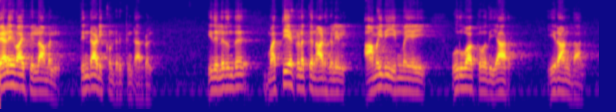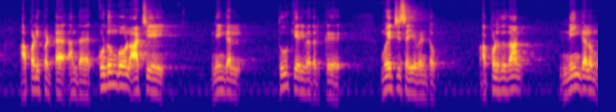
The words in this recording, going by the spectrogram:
வேலைவாய்ப்பு இல்லாமல் திண்டாடி கொண்டிருக்கின்றார்கள். இதிலிருந்து மத்திய கிழக்கு நாடுகளில் அமைதியின்மையை உருவாக்குவது யார்? ஈரான் தான். அப்படிப்பட்ட அந்த கொடுங்கோல் ஆட்சியை நீங்கள் தூக்கி எறிவதற்கு முயற்சி செய்ய வேண்டும். அப்பொழுதுதான் நீங்களும்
